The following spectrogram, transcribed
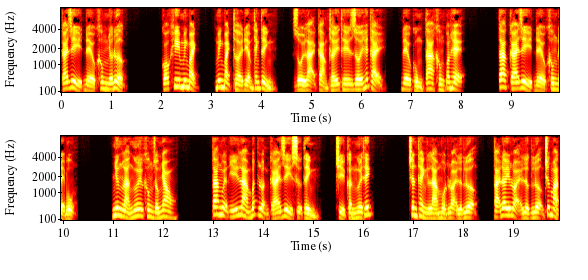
cái gì đều không nhớ được. Có khi minh bạch, minh bạch thời điểm thanh tỉnh, rồi lại cảm thấy thế giới hết thảy, đều cùng ta không quan hệ. Ta cái gì đều không để bụng. Nhưng là ngươi không giống nhau. Ta nguyện ý làm bất luận cái gì sự tình, chỉ cần ngươi thích. Chân thành là một loại lực lượng, tại đây loại lực lượng trước mặt,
